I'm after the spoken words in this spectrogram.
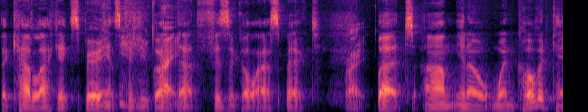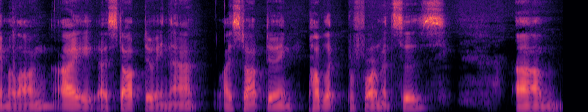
the Cadillac experience because you've got Right. that physical aspect. Right. But um, you know, when COVID came along, I, I stopped doing that. I stopped doing public performances. Um,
